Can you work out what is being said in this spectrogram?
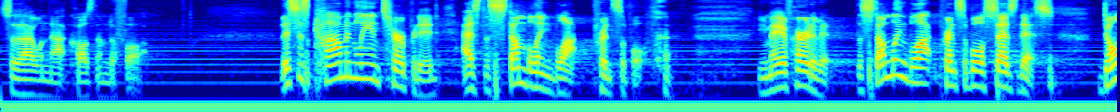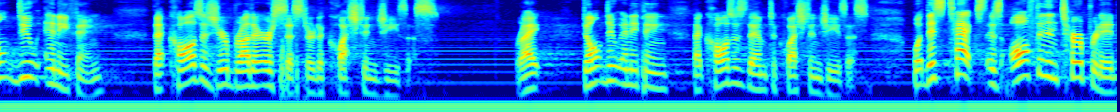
so that I will not cause them to fall. This is commonly interpreted as the stumbling block principle. you may have heard of it. The stumbling block principle says this don't do anything that causes your brother or sister to question Jesus, right? Don't do anything that causes them to question Jesus. But this text is often interpreted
